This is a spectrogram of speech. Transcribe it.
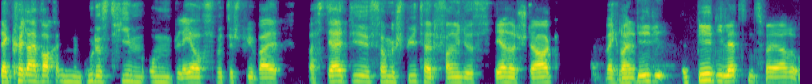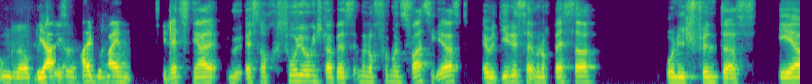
Der könnte einfach in ein gutes Team um Playoffs mitspielen, weil was der diese Saison gespielt hat, fand ich ist sehr, sehr stark. Weil ich ja meine, die, Beal die letzten zwei Jahre unglaublich. ja, er. allgemein, die letzten Jahre, er ist noch so jung, ich glaube, er ist immer noch 25 erst. Er wird jedes Jahr immer noch besser. Und ich finde, dass er,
